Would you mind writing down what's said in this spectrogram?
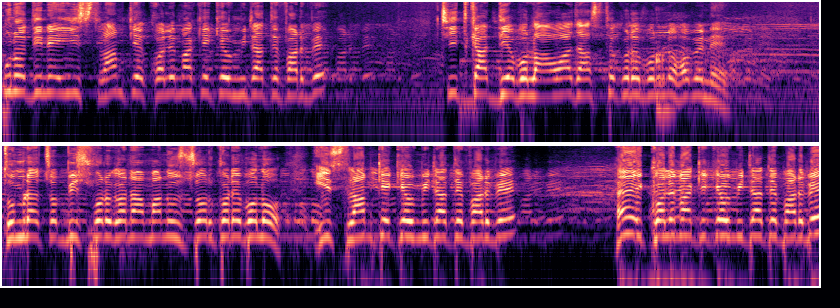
কোনোদিনে ইসলামকে, কলেমাকে কেউ মিটাতে পারবে? চিৎকার দিয়ে বলো, আওয়াজ আস্তে করে বললে হবে না। তোমরা চব্বিশ পরগনা মানুষ জোর করে বলো, ইসলামকে কেউ মিটাতে পারবে? এই কলেমাকে কেউ মিটাতে পারবে?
